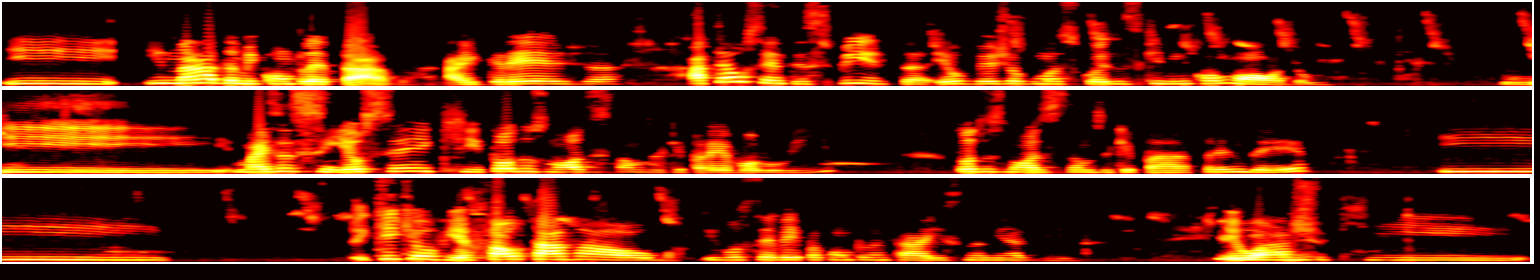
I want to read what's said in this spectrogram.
E, e nada me completava. A igreja, até o centro espírita, eu vejo algumas coisas que me incomodam. Uhum. E, mas assim, eu sei que todos nós estamos aqui para evoluir, todos nós estamos aqui para aprender. E o que, que eu via? Faltava algo. E você veio para complementar isso na minha vida. Que eu bom. acho que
